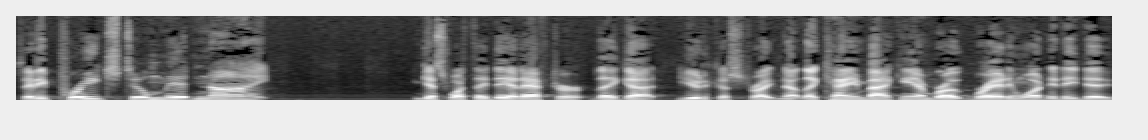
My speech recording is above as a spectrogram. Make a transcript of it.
Said he preached till midnight. Guess what they did after they got Eutychus straightened out? They came back in, broke bread, and what did he do?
